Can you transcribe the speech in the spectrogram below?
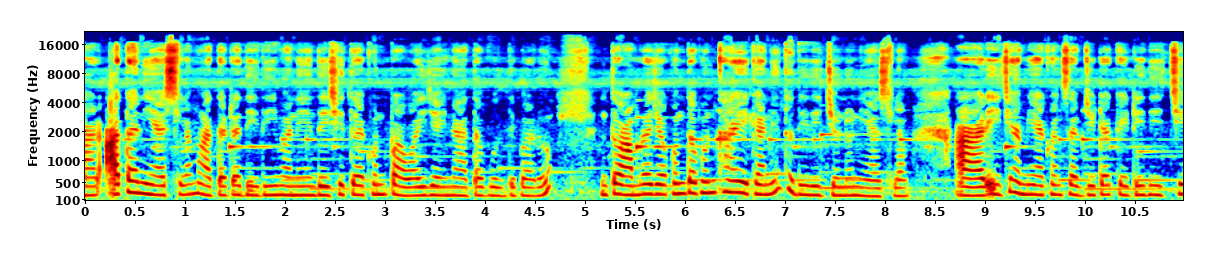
আর আতা নিয়ে আসলাম আতাটা দিদি মানে দেশে তো এখন পাওয়াই যায় না আতা বলতে। পারো। তো আমরা যখন তখন খাই এখানে, তো দিদির জন্য নিয়ে আসলাম। আর এই যে আমি এখন সবজিটা কেটে দিচ্ছি,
